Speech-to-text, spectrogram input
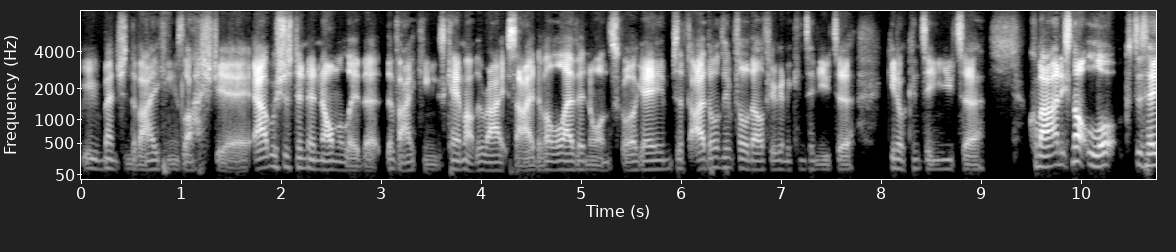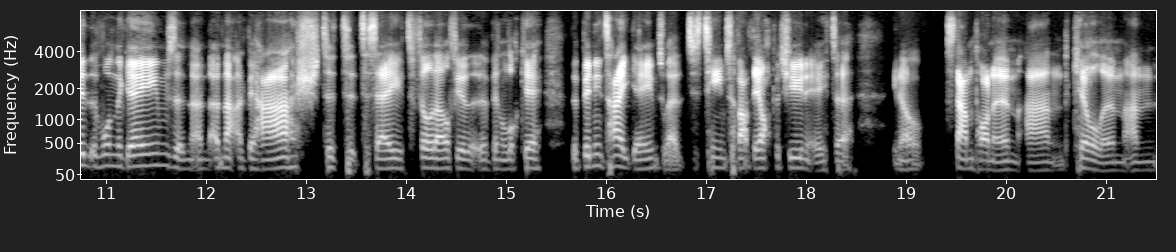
you mentioned the Vikings last year, that was just an anomaly that the Vikings came out the right side of 11 one-score games. If I don't think Philadelphia are going to continue to, you know, continue to come out, and it's not luck to say they've won the games, and and, and that would be harsh to, to to say to Philadelphia that they've been lucky. They've been in tight games where just teams have had the opportunity to, you know, stamp on them and kill them, and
